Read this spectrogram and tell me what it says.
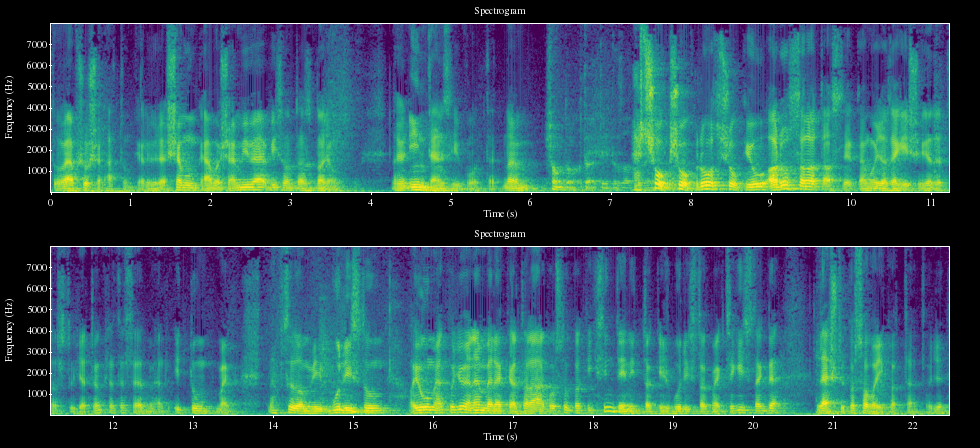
tovább sose láttunk előre, sem munkába, semmivel, viszont az nagyon nagyon intenzív volt. Tehát nagyon... Sok dolog történt az Hát sok, sok, rossz, sok jó. A rossz alatt azt értem, hogy az egészségedet azt ugye tönkreteszed, mert ittunk, meg nem tudom mi, buddhiztunk. A jó meg, hogy olyan emberekkel találkoztunk, akik szintén ittak és buddhiztak, meg cigiztek, de lestük a szavaikat. Tehát, hogy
